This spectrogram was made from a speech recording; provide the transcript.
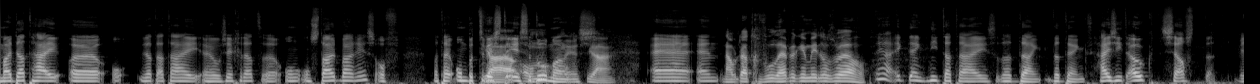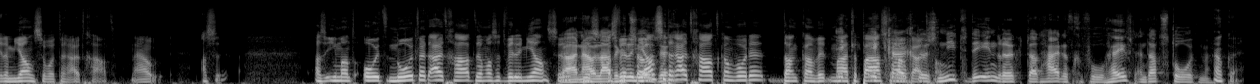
maar dat hij, eh, o- dat, dat hij eh, hoe zeg je dat, eh, on- onstuitbaar is of dat hij onbetwist de eerste doelman is. Ja, Eh, en nou dat gevoel heb ik inmiddels wel. ja, ik denk niet dat hij dat, denk, dat denkt. Hij ziet ook zelfs dat Willem Jansen wordt eruit gehaald. Nou, als, als iemand ooit nooit werd uitgehaald, dan was het Willem Jansen. Ja, nou, dus als ik Willem Jansen zeggen. eruit gehaald kan worden, dan kan Maarten ik, ik Paas ook krijg dus niet de indruk dat hij dat gevoel heeft en dat stoort me. Oké.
